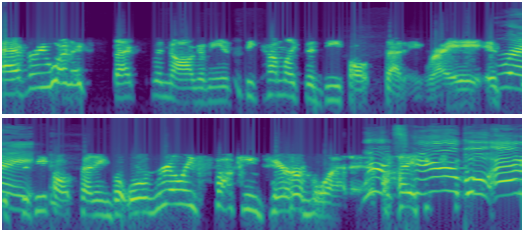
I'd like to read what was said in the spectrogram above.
everyone expects monogamy. It's become like the default setting, right? It's, Right. it's the default setting, but we're really fucking terrible at it. We're Like, terrible at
